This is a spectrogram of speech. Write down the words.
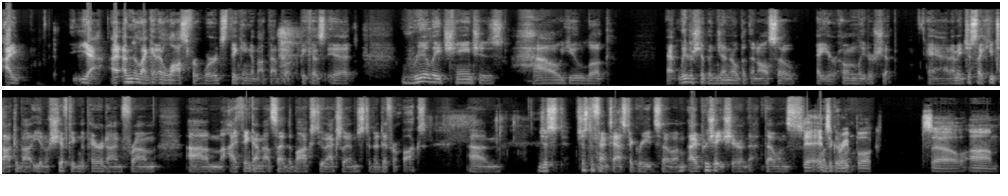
I yeah I, am like at a loss for words thinking about that book because it really changes how you look at leadership in general, but then also at your own leadership. And I mean, just like you talked about, you know, shifting the paradigm from um, I think I'm outside the box to actually I'm just in a different box. Um, just just a fantastic read. So um, I appreciate you sharing that. That one's yeah, it's one's a, a great one. book. So, um,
